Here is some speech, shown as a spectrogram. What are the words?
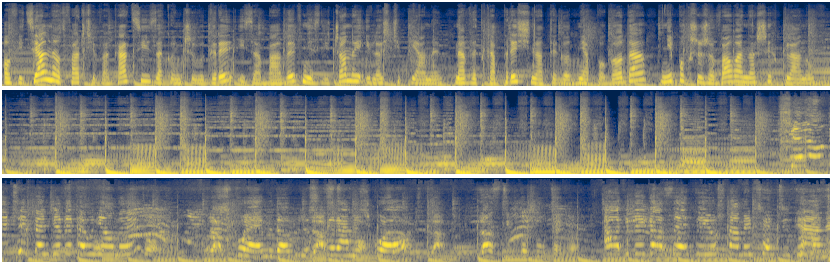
Oficjalne otwarcie wakacji zakończyły gry i zabawy w niezliczonej ilości piany. Nawet kapryśna tego dnia pogoda nie pokrzyżowała naszych planów. Szkłem, dobrze, zbieramy szkło. Plastik do żółtego. A gdy gazety już mamy przeczytane,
